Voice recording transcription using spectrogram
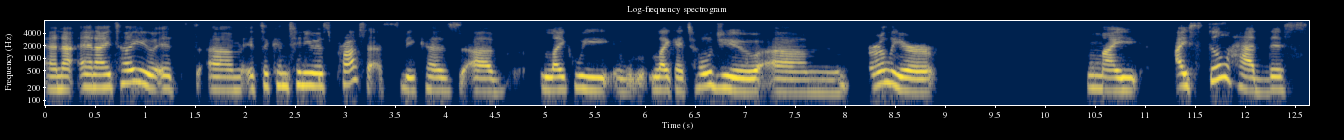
and I- and i tell you it's um it's a continuous process because uh like we like i told you um earlier my i still had this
